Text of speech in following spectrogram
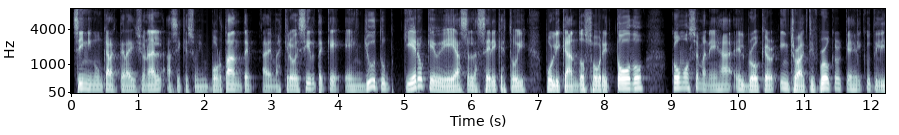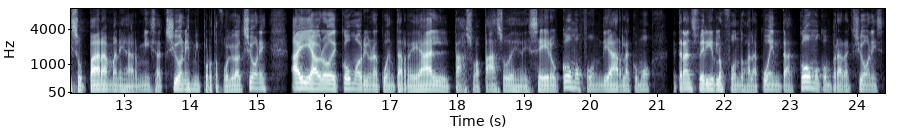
sin ningún carácter adicional, así que eso es importante. Además, quiero decirte que en YouTube quiero que veas la serie que estoy publicando sobre todo cómo se maneja el broker Interactive Broker, que es el que utilizo para manejar mis acciones, mi portafolio de acciones. Ahí hablo de cómo abrir una cuenta real, paso a paso, desde cero, cómo fondearla, cómo transferir los fondos a la cuenta, cómo comprar acciones.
